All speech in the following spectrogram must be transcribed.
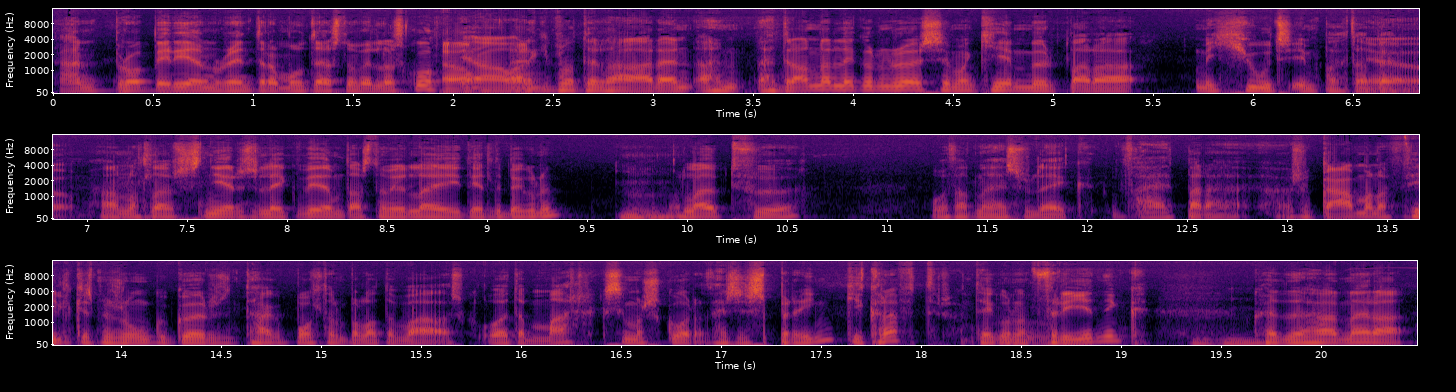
Hann bara byrjaði nú reyndir að móta Aston Villa sko. Já, hann var ekki flottir þar en þetta er annar leikurinn röð sem hann kemur bara með huge impact af þeim hann náttúrulega snýr þessu leik við um Aston Villa í deildibegunum og laði upp tvö. Og þarna þessu leik, það er bara það er svo gaman að fylgjast með svo ungu gaur sem taka boltan og bara láta vaða sko. og þetta mark sem hann skora þessi sprengi kraftur, hann tekur hann þrýning hvernig hann er að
